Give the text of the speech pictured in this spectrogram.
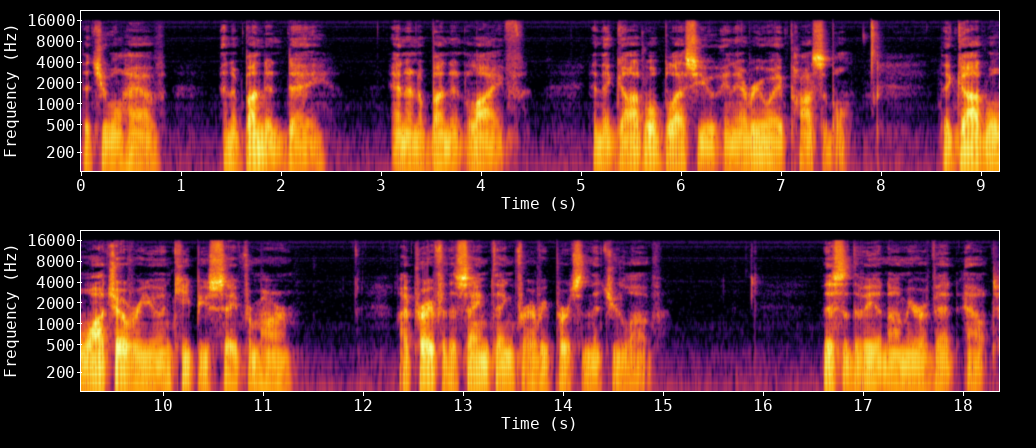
that you will have an abundant day and an abundant life, and that God will bless you in every way possible, that God will watch over you and keep you safe from harm. I pray for the same thing for every person that you love. This is the Vietnam era vet out.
